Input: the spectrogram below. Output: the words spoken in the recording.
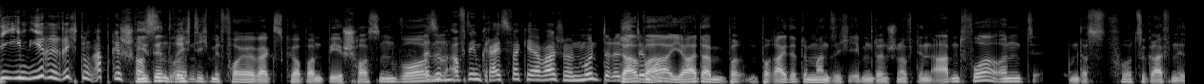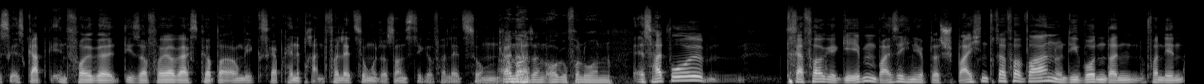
Die in ihre Richtung abgeschossen Die sind wurden. richtig mit Feuerwerkskörpern beschossen worden. Also auf dem Kreisverkehr war schon muntere da Stimmung. war, ja, da be- bereitete man sich eben dann schon auf den Abend vor und um das vorzugreifen, es, es gab infolge dieser Feuerwerkskörper irgendwie, es gab keine Brandverletzungen oder sonstige Verletzungen. Keiner Aber hat ein Auge verloren. es hat wohl Treffer gegeben, weiß ich nicht, ob das Speichentreffer waren und die wurden dann von den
